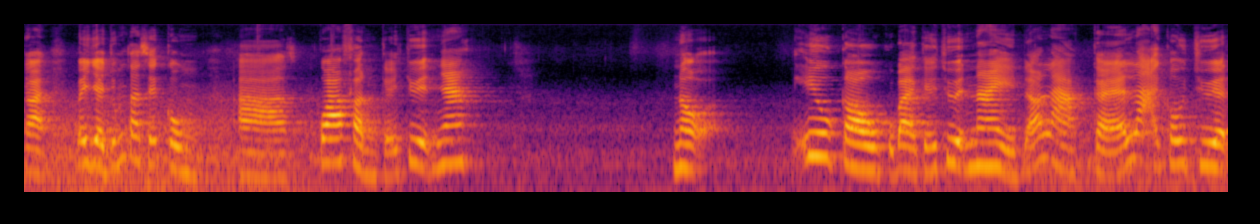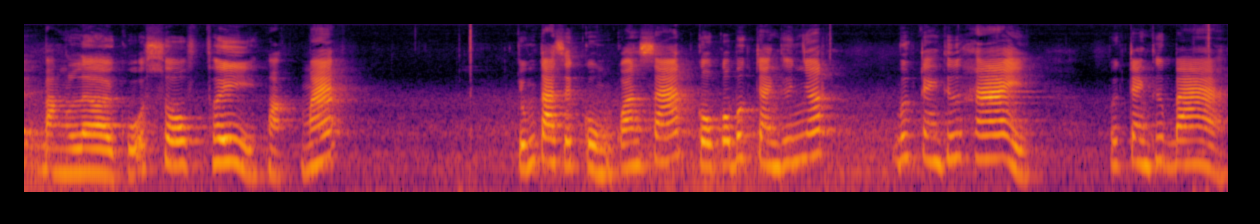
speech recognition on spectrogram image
Rồi, bây giờ chúng ta sẽ cùng à, qua phần kể chuyện nha. Nội yêu cầu của bài kể chuyện này đó là kể lại câu chuyện bằng lời của Sophie hoặc Mark. Chúng ta sẽ cùng quan sát cô có bức tranh thứ nhất, bức tranh thứ hai, bức tranh thứ ba,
